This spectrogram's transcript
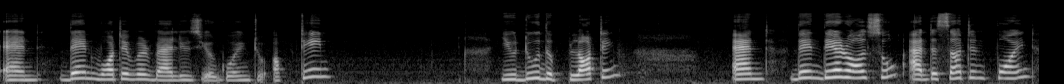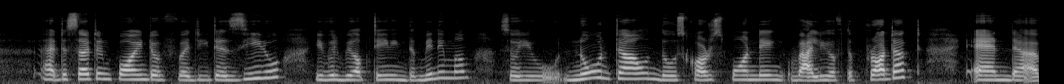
And then whatever values you are going to obtain you do the plotting. And then there also at a certain point at a certain point of uh, zeta 0 you will be obtaining the minimum. So, you note down those corresponding value of the product and uh,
